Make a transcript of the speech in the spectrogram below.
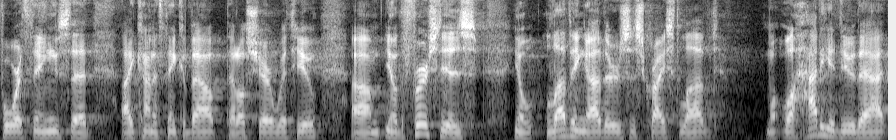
four things that I kind of think about that I'll share with you. Um, you know, the first is, you know, loving others as Christ loved. Well, how do you do that?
